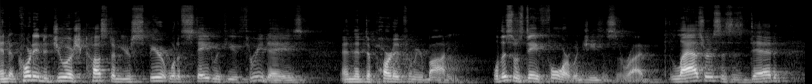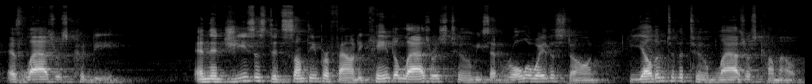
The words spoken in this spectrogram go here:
And according to Jewish custom, your spirit would have stayed with you three days and then departed from your body. Well, this was day four when Jesus arrived. Lazarus is as dead as Lazarus could be. And then Jesus did something profound. He came to Lazarus' tomb. He said, Roll away the stone. He yelled into the tomb, Lazarus, come out.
